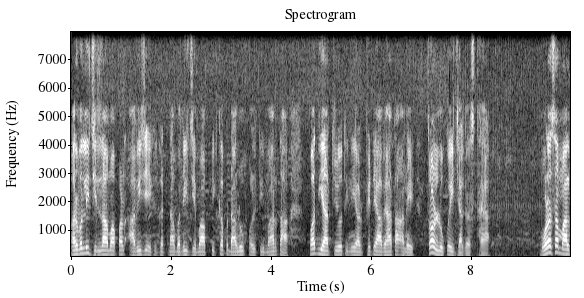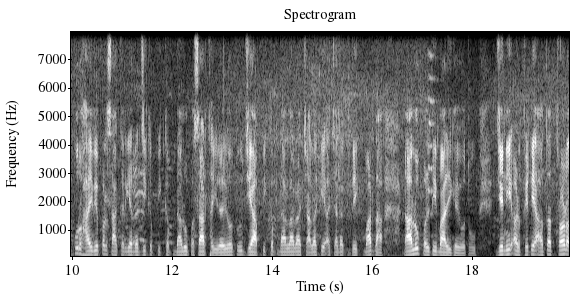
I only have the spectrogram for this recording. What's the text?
અરવલ્લી જિલ્લામાં પણ આવી જ એક ઘટના બની જેમાં પિકઅપ ડાલુ પલટી મારતા પદયાત્રીઓ તેની અડફેટે આવ્યા હતા અને ત્રણ લોકો ઇજાગ્રસ્ત થયા. મોડાસા માલપુર હાઈવે પર સાકરિયા નજીક પિકઅપ ડાલુ પસાર થઈ રહ્યું હતું, જ્યાં પિકઅપ ડાલાના ચાલકે અચાનક બ્રેક મારતા ડાલુ પલટી મારી ગયું હતું. જેની અડફેટે આવતા ત્રણ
